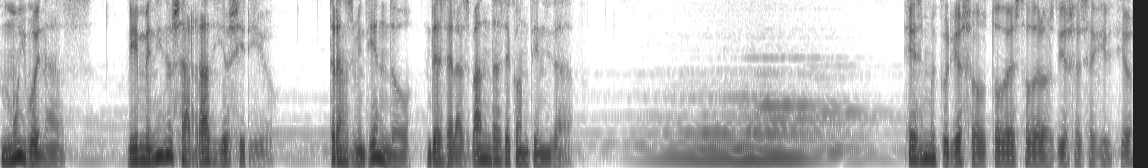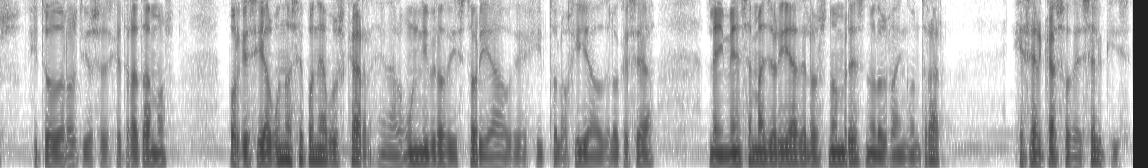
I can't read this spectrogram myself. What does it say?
Muy buenas, bienvenidos a Radio Sirio, transmitiendo desde las bandas de continuidad. Es muy curioso todo esto de los dioses egipcios y todos los dioses que tratamos, porque si alguno se pone a buscar en algún libro de historia o de egiptología o de lo que sea, la inmensa mayoría de los nombres no los va a encontrar. Es el caso de Selkis,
